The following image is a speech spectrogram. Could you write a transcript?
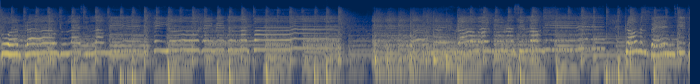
ควรเราดูแลสิ่งเหล่านี้ ให้อยู่ให้มีตลอดไปอยากให้เราอนุรักษ์สิ่งเหล่านี้ เพราะมันเป็นที่ท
